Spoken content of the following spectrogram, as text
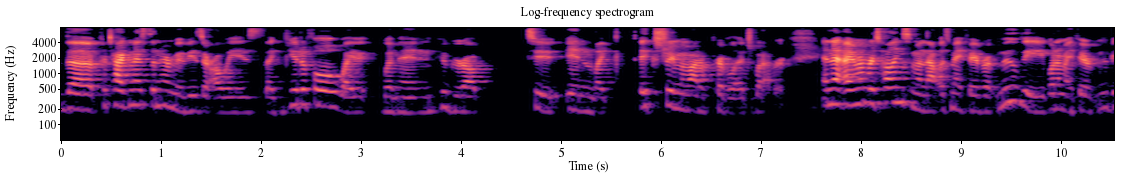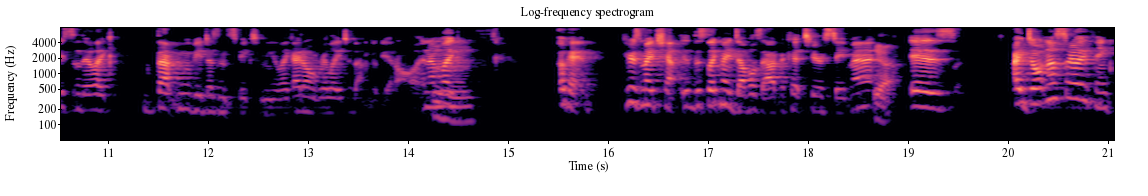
the protagonists in her movies are always like beautiful white women who grew up to in like extreme amount of privilege, whatever. And I remember telling someone that was my favorite movie, one of my favorite movies, and they're like, "That movie doesn't speak to me. Like, I don't relate to that movie at all." And I'm like, Mhm. okay, here's my challenge. This is like my devil's advocate to your statement yeah. is I don't necessarily think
